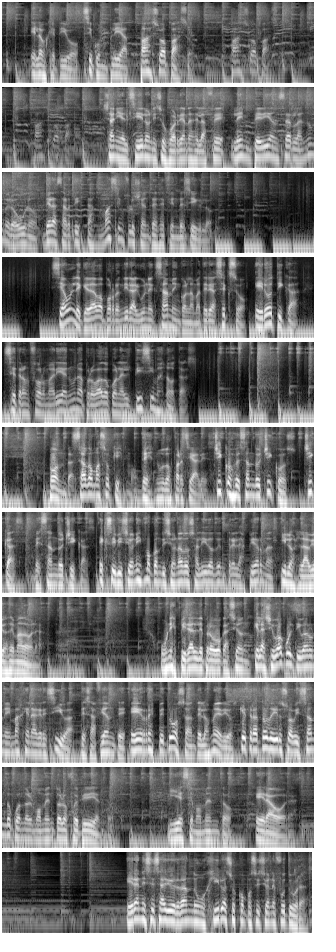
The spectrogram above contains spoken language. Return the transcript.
El objetivo se cumplía paso a paso, paso a paso, paso a paso. Ya ni el cielo ni sus guardianes de la fe le impedían ser la número uno de las artistas más influyentes de fin de siglo. Si aún le quedaba por rendir algún examen con la materia sexo, erótica se transformaría en un aprobado con altísimas notas. Bonda, sadomasoquismo, desnudos parciales, chicos besando chicos, chicas besando chicas, exhibicionismo condicionado salido de entre las piernas y los labios de Madonna. Una espiral de provocación que la llevó a cultivar una imagen agresiva, desafiante e irrespetuosa ante los medios, que trató de ir suavizando cuando el momento lo fue pidiendo. Y ese momento era ahora. Era necesario ir dando un giro a sus composiciones futuras.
